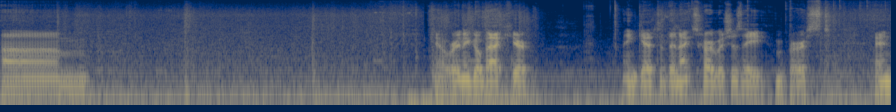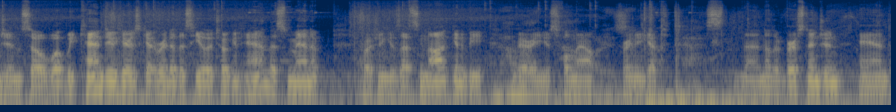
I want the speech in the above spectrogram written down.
Um, yeah, we're to go back here and get the next card, which is a Burst Engine. So what we can do here is get rid of this healer token and this mana potion, because that's not to be very useful now. We're to get another Burst Engine and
